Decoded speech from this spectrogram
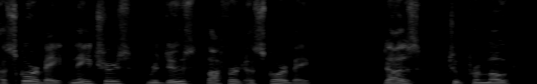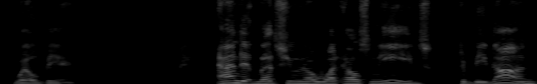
ascorbate nature's reduced buffered ascorbate does to promote well-being. And it lets you know what else needs to be done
